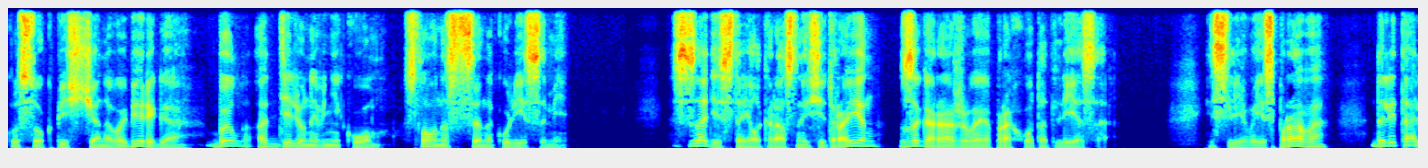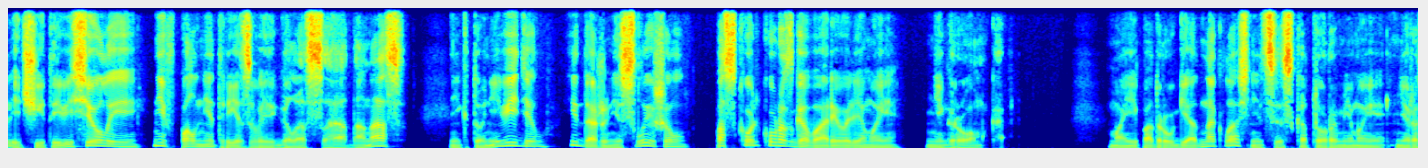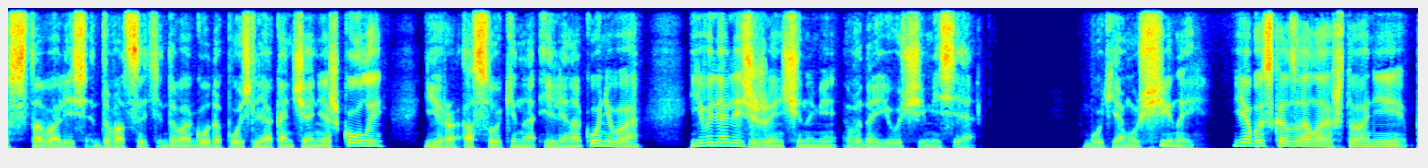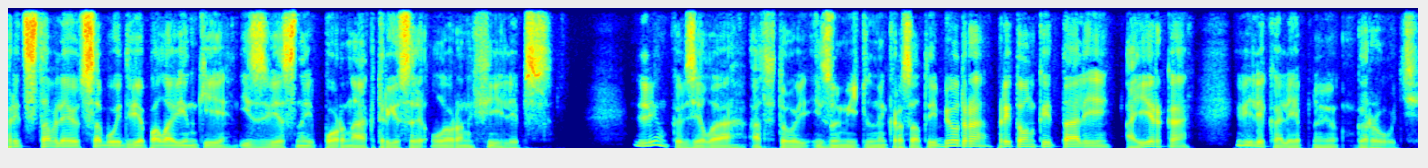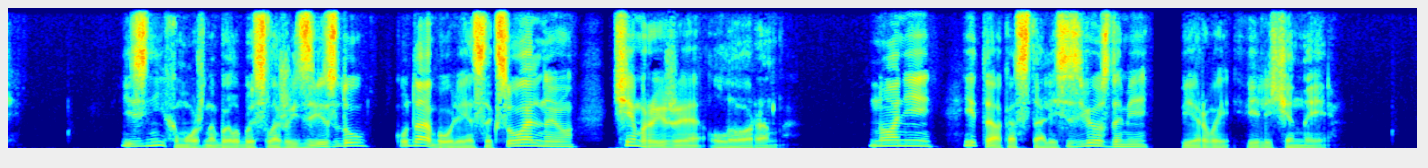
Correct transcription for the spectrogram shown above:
Кусок песчаного берега был отделен ивником, словно сцена кулисами. Сзади стоял красный «Ситроен», загораживая проход от леса. И слева и справа долетали чьи-то веселые, не вполне трезвые голоса. На нас никто не видел и даже не слышал, поскольку разговаривали мы негромко. Мои подруги-одноклассницы, с которыми мы не расставались 22 года после окончания школы, Ира Осокина и Лена Конева, являлись женщинами выдающимися. Будь я мужчиной, я бы сказала, что они представляют собой две половинки известной порноактрисы Лорен Филлипс. Ленка взяла от той изумительной красоты бедра при тонкой талии, а Ирка — великолепную грудь. Из них можно было бы сложить звезду, куда более сексуальную, чем рыжая Лорен. Но они и так остались звездами первой величины.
